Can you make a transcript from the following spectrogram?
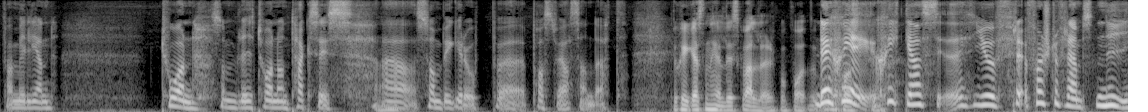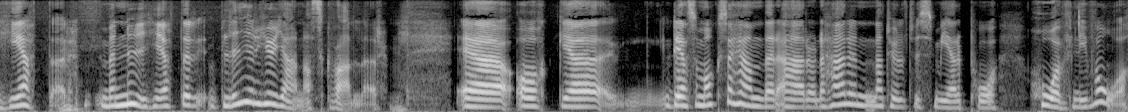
familjen Torn som blir Tornon Taxis Mm. eh, som bygger upp eh, postväsendet. Det skickas en hel del skvaller på, på Det sk- skickas eh, ju först och främst nyheter men nyheter blir ju gärna skvaller. Mm. Eh, och eh, det som också händer är, och det här är naturligtvis mer på hovnivå,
